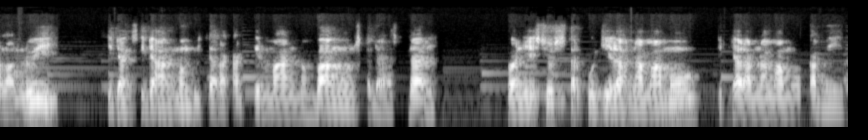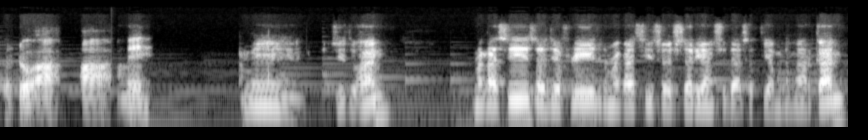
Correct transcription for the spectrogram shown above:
melalui sidang-sidang membicarakan firman, membangun saudara-saudari. Tuhan Yesus, terpujilah namamu, di dalam namamu kami berdoa. Amin. Amin. Puji Tuhan. Terima kasih Saudara Jeffrey, terima kasih saudari yang sudah setia mendengarkan.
